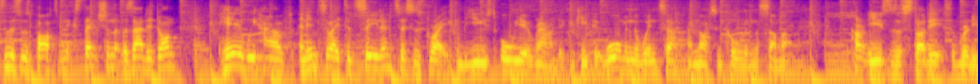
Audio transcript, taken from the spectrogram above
So this was part of an extension that was added on. Here we have an insulated ceiling. So this is great. It can be used all year round. It can keep it warm in the winter and nice and cool in the summer Currently used as a study, it's a really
